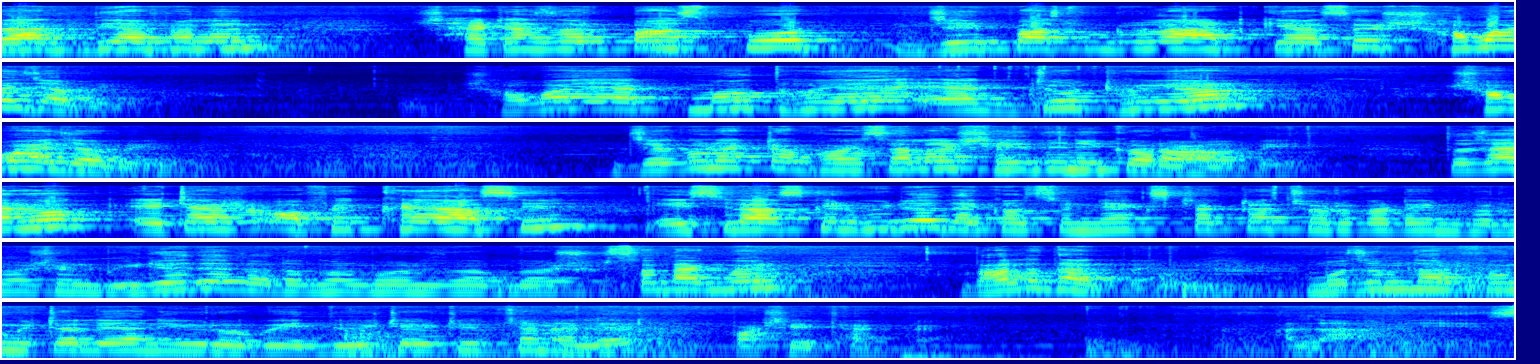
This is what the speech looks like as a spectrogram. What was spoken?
ডাক দিয়ে ফেলেন। ষাট হাজার পাসপোর্ট যে পাসপোর্টগুলো আটকে আছে, সবাই যাবে। সবাই একমত হয়ে, একজোট হইয়া সবাই যাবে। যে কোনো একটা ফয়সালা সেই দিনই করা হবে। তো যাই হোক, এটার অপেক্ষায় আসি এই ছিল আজকের ভিডিও দেখা হচ্ছে নেক্সট একটা ছোটখাটো ইনফরমেশন ভিডিওতে ততক্ষণ পর্যন্ত আপনারা সুস্থ থাকবেন, ভালো থাকবেন। মজুমদার ফ্রম ইটালিয়ান ইউরোপ এই দুইটা ইউটিউব চ্যানেলের পাশেই থাকবেন। আল্লাহ হাফিজ।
